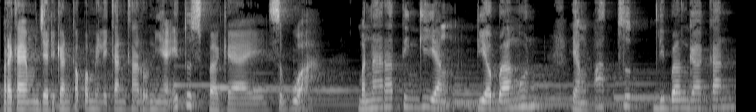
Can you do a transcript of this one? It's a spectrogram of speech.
Mereka yang menjadikan kepemilikan karunia itu sebagai sebuah menara tinggi yang dia bangun, yang patut dibanggakan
